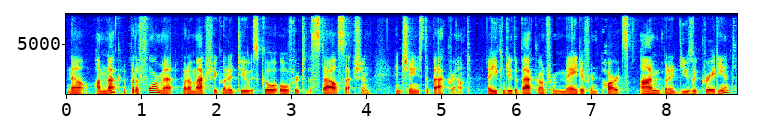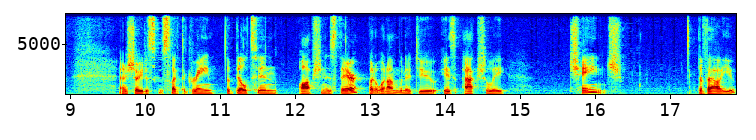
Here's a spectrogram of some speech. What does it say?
Now, I'm not going to put a format. What I'm actually going to do is go over to the style section and change the background. Now, you can do the background for many different parts. I'm going to use a gradient and show you to select the green. The built-in option is there, but what I'm going to do is actually change the value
